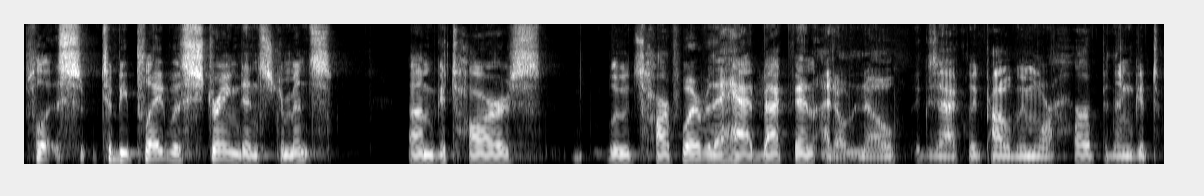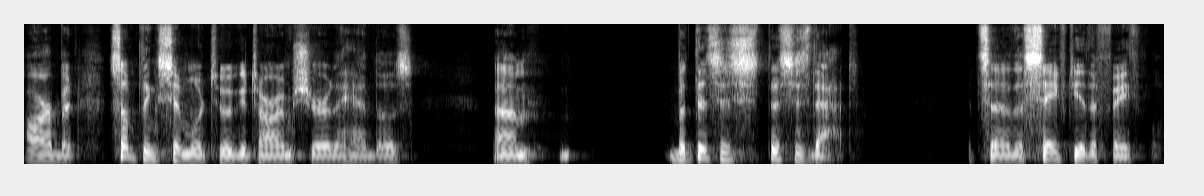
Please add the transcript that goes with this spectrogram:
pl- to be played with stringed instruments, um, guitars, lutes, harp, whatever they had back then. I don't know exactly, probably more harp than guitar, but something similar to a guitar. I'm sure they had those. Um, but this is this is that. It's uh, the safety of the faithful.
